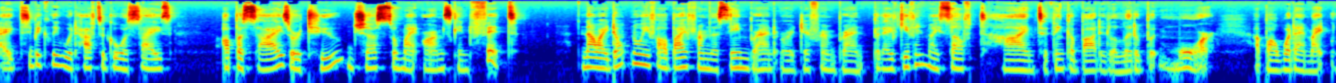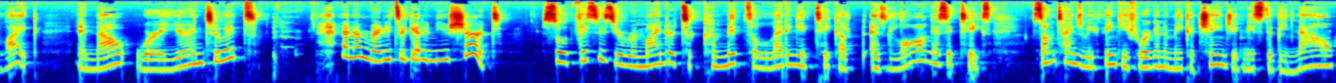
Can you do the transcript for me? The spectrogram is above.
I typically would have to go a size up a size or two just so my arms can fit. Now, I don't know if I'll buy from the same brand or a different brand, but I've given myself time to think about it a little bit more about what I might like. And now we're a year into it, and I'm ready to get a new shirt. So, this is your reminder to commit to letting it take a, as long as it takes. Sometimes we think if we're going to make a change, it needs to be now,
